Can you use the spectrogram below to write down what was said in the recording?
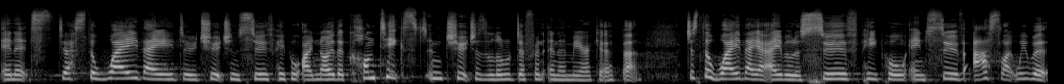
and it's just the way they do church and serve people. I know the context in church is a little different in America, but just the way they are able to serve people and serve us. Like we were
